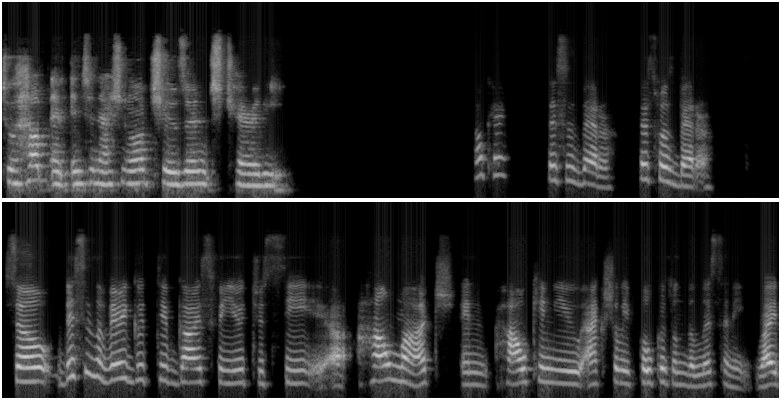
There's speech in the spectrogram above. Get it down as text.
to help an international children's charity. Okay, this is better. This was better. So this is a very good tip, guys, for you to see uh, how much and how can you actually focus on the listening, right?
